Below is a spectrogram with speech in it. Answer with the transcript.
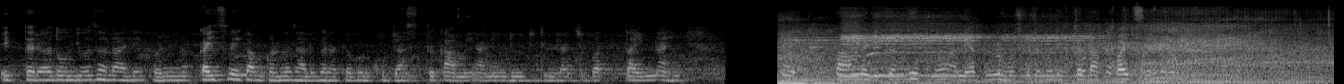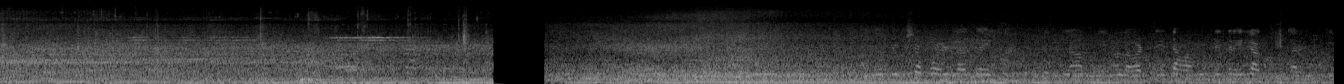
एकतर दोन दिवस झालं आले पण काहीच नाही काम करणं झालं घरातलं. पण खूप जास्त काम आहे आणि व्हिडिओ एडिटिंगला अजिबात टाईम नाही. काम मेडिकल घेतलं आणि आपल्याला हॉस्पिटलमध्ये एकतर दाखवायचं रिक्षा पडला जाईल खूप लांब आहे मला वाटते दहा मिनटे तरी लागतील कारण की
